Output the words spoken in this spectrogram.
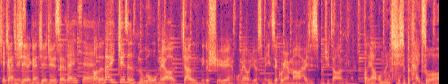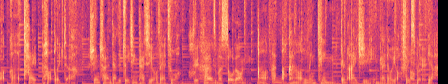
谢谢感谢感谢 Jason。对好的，那哎，Jason，如果我们要加入你那个学院，我们有有什么 Instagram 吗？还是什么去找到你们？哦呀，我们其实不太做呃太 public 的宣传，但是最近开始有在做对他要怎么搜到你？啊。啊我看哦，LinkedIn 跟 IG 应该都有 Facebook OK 呀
